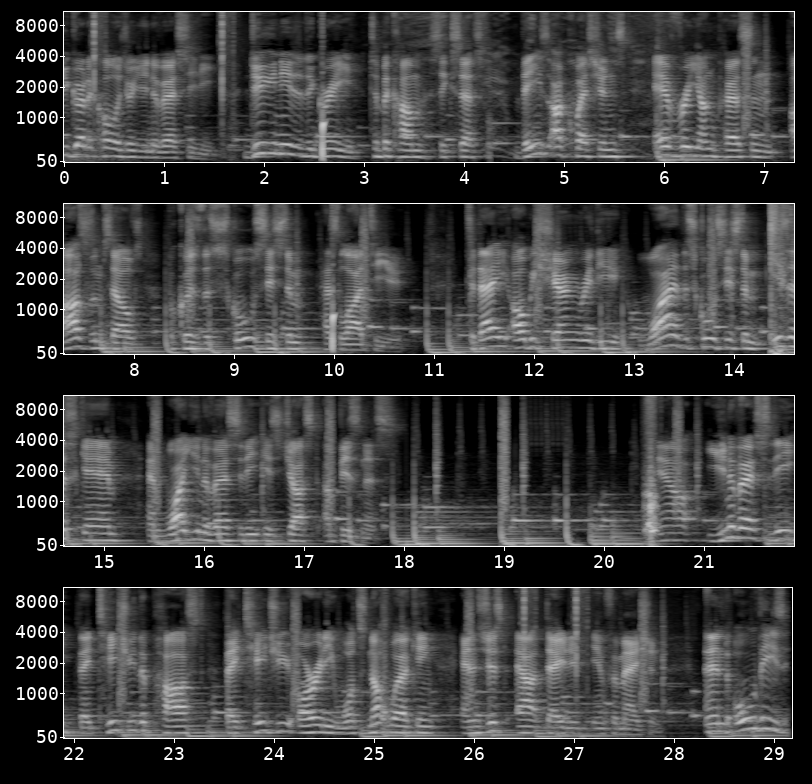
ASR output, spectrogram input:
you go to college or university? Do you need a degree to become successful? These are questions every young person asks themselves because the school system has lied to you. Today, I'll be sharing with you why the school system is a scam and why university is just a business. Now, university, they teach you the past, they teach you already what's not working, and it's just outdated information. And all these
